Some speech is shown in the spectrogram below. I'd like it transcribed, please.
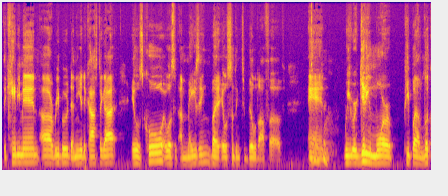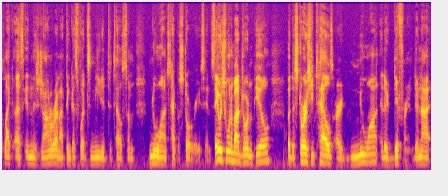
the Candyman uh, reboot that Nia DaCosta got. It was cool. It wasn't amazing, but it was something to build off of. And we were getting more people that look like us in this genre, and I think that's what's needed to tell some nuanced type of stories. And say what you want about Jordan Peele, but the stories he tells are nuanced and they're different. They're not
